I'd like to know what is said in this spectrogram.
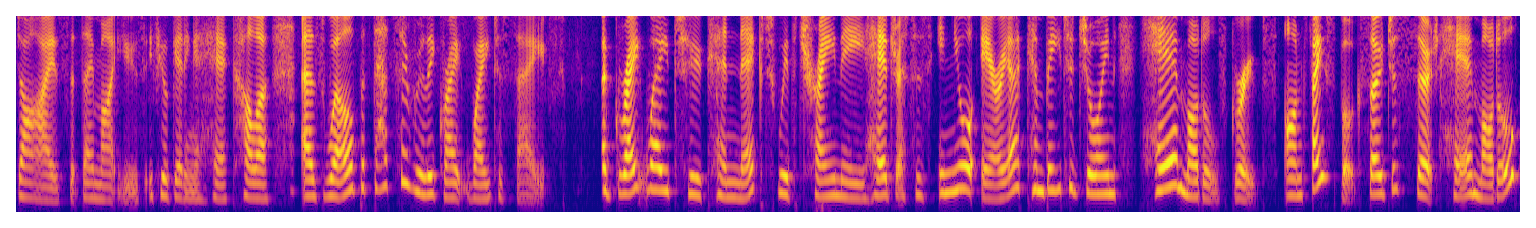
dyes that they might use if you're getting a hair color as well, but that's a really great way to save. A great way to connect with trainee hairdressers in your area can be to join hair models groups on Facebook. So just search hair model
